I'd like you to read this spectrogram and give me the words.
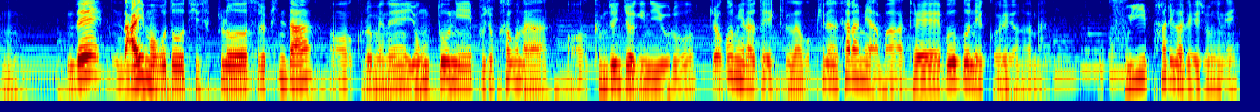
음. 근데 나이 먹어도 디스플러스를 핀다. 어 그러면은 용돈이 부족하거나 어, 금전적인 이유로 조금이라도 아끼려고 피는 사람이 아마 대부분일 거예요. 아마 9282가 레종이네.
